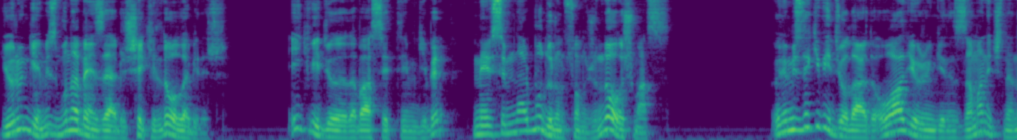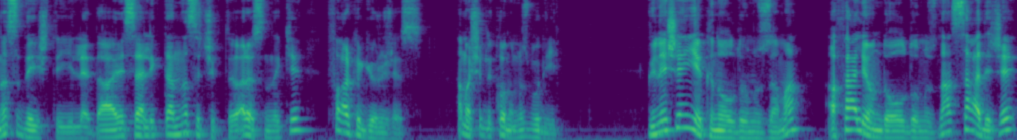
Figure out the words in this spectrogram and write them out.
yörüngemiz buna benzer bir şekilde olabilir. İlk videoda da bahsettiğim gibi mevsimler bu durum sonucunda oluşmaz. Önümüzdeki videolarda oval yörüngenin zaman içinde nasıl değiştiği ile dairesellikten nasıl çıktığı arasındaki farkı göreceğiz. Ama şimdi konumuz bu değil. Güneşe en yakın olduğumuz zaman afelyonda olduğumuzdan sadece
